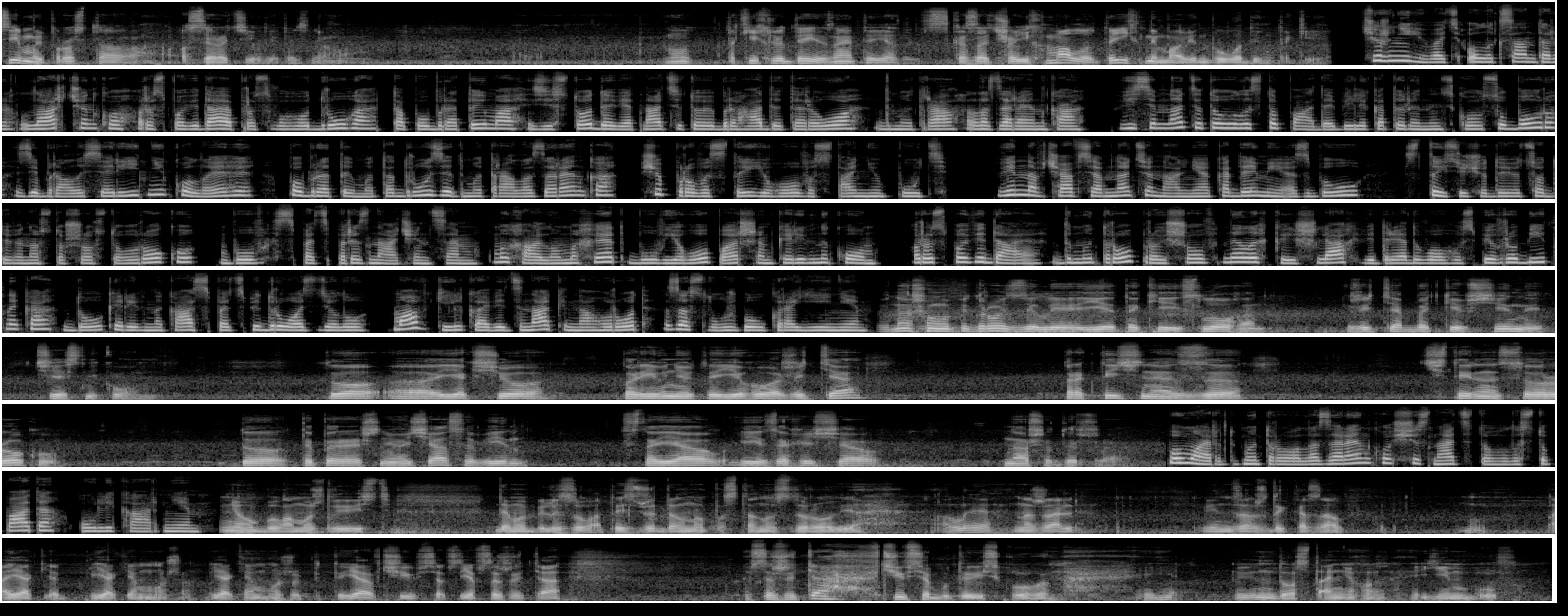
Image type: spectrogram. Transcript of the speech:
всі ми просто осиротіли без нього. Е, Ну, таких людей, знаєте, я сказати, що їх мало, та їх нема, він був один такий. Чернігівець Олександр Ларченко розповідає про свого друга та побратима зі 119-ї бригади ТРО Дмитра Лазаренка. 18 листопада біля Катерининського собору зібралися рідні, колеги, побратими та друзі Дмитра Лазаренка, щоб провести його в останню путь. Він навчався в Національній академії СБУ. З 1996 року був спецпризначенцем. Михайло Мехет був його першим керівником. Розповідає, Дмитро пройшов нелегкий шлях від рядового співробітника до керівника спецпідрозділу. Мав кілька відзнак і нагород за службу Україні. В нашому підрозділі є такий слоган Життя батьківщини честь нікому. То е, якщо порівнювати його життя, практично з 2014 року до теперішнього часу він стояв і захищав нашу державу. Помер Дмитро Лазаренко 16 листопада у лікарні. У нього була можливість демобілізуватись вже давно по стану здоров'я. Але, на жаль, він завжди казав: ну, а як я, як я можу? Як я можу піти? Я вчився, я все життя, все життя вчився бути військовим. І він до останнього їм був.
